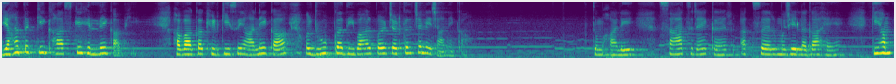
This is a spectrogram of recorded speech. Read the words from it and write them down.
यहाँ तक कि घास के हिलने का भी, हवा का खिड़की से आने का और धूप का दीवार पर चढ़कर चले जाने का। तुम्हारे साथ रहकर अक्सर मुझे लगा है कि हम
